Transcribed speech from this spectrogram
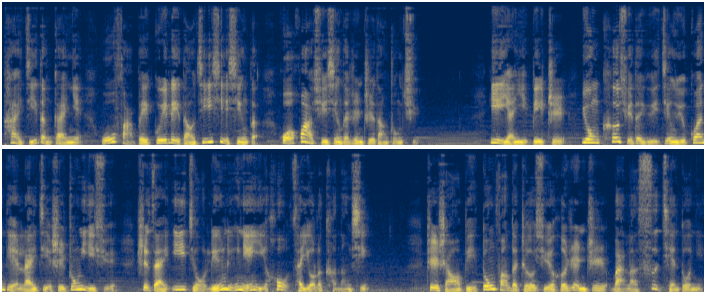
太极等概念无法被归类到机械性的或化学性的认知当中去。一言以蔽之，用科学的语境与观点来解释中医学，是在一九零零年以后才有了可能性，至少比东方的哲学和认知晚了四千多年。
